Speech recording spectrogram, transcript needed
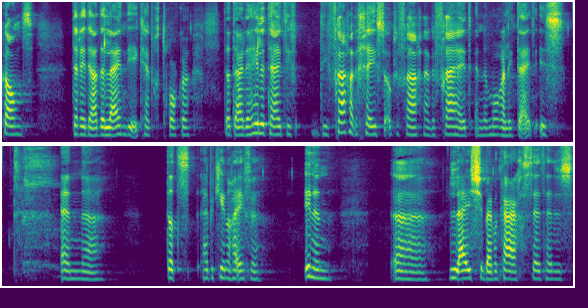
Kant, Derrida, de lijn die ik heb getrokken, dat daar de hele tijd die, vraag naar de geest ook de vraag naar de vrijheid en de moraliteit is. En dat heb ik hier nog even in een uh, lijstje bij elkaar gezet. Hè. Dus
